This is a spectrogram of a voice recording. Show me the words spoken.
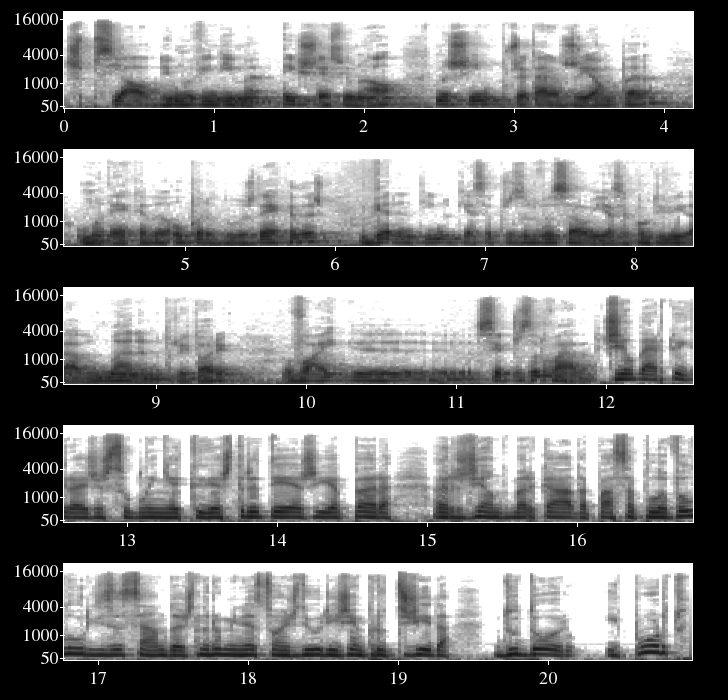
especial de uma vindima excepcional, mas sim projetar a região para uma década ou para duas décadas, garantindo que essa preservação e essa continuidade humana no território vai eh, ser preservada. Gilberto Igrejas sublinha que a estratégia para a região demarcada passa pela valorização das denominações de origem protegida do Douro e Porto.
